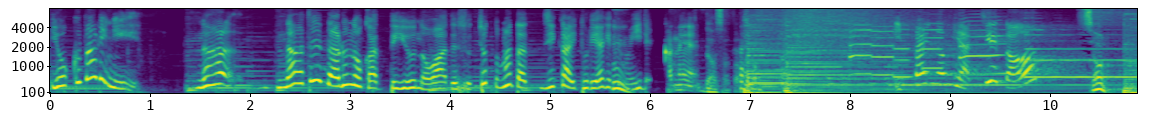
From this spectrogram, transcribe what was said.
欲張りにななぜなるのかっていうのはです。ちょっとまた次回取り上げてもいいですかね。どうぞどうぞ。いっぱい飲みや知恵とそう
